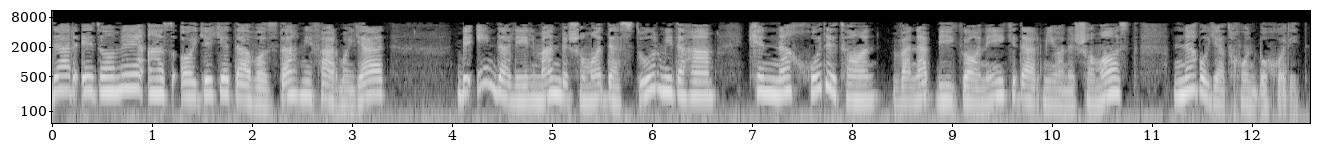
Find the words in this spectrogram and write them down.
در ادامه از آیه دوازده میفرماید به این دلیل من به شما دستور می دهم که نه خودتان و نه بیگانهی که در میان شماست نباید خون بخورید.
